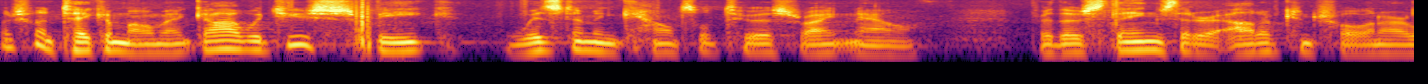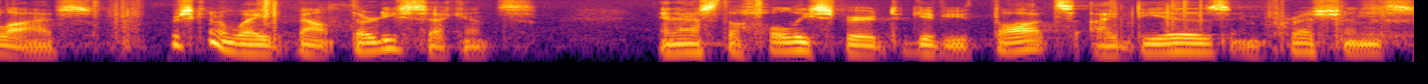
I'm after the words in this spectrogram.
I just want to take a moment. God, would you speak wisdom and counsel to us right now for those things that are out of control in our lives? We're just going to wait about 30 seconds and ask the Holy Spirit to give you thoughts, ideas, impressions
